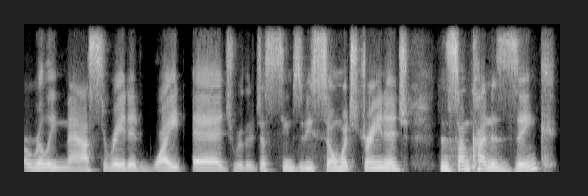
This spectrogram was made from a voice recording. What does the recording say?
a really macerated white edge where there just seems to be so much drainage then some kind of zinc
